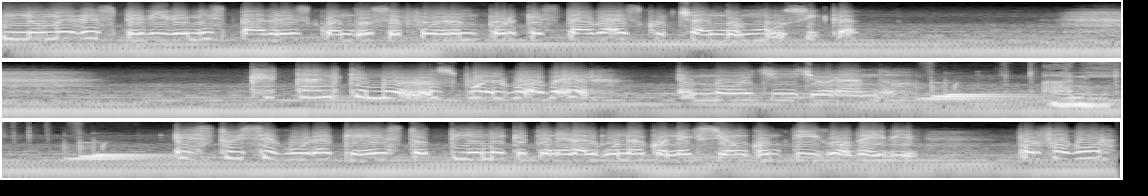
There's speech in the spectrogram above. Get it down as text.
no me despedí de mis padres cuando se fueron porque estaba escuchando música. ¿Qué tal que no los vuelvo a ver? Emoji llorando. Annie, Estoy segura que esto tiene que tener alguna conexión contigo, David. Por favor,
